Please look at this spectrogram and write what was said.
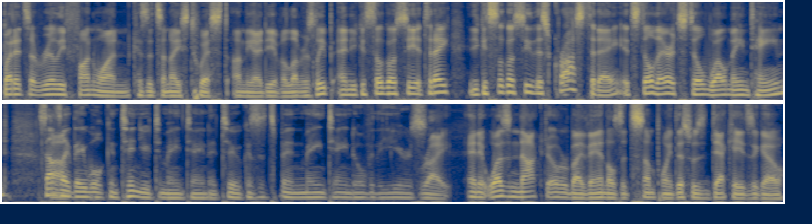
but it's a really fun one because it's a nice twist on the idea of a lover's leap. And you can still go see it today. You can still go see this cross today. It's still there. It's still well maintained. Sounds like um, they will continue to maintain it too, because it's been maintained over the years. Right. And it was knocked over by vandals at some point. This was decades ago.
